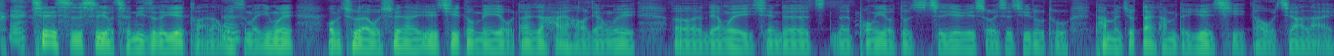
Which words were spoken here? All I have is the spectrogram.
确实是有成立这个乐团啊。为什么？因为我们出来，我虽然乐器都没有，但是还好，两位呃，两位以前的。朋友都是职业乐手，也是基督徒，他们就带他们的乐器到我家来。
